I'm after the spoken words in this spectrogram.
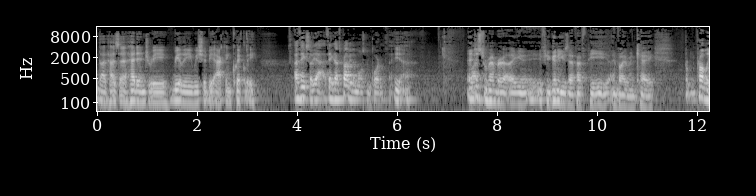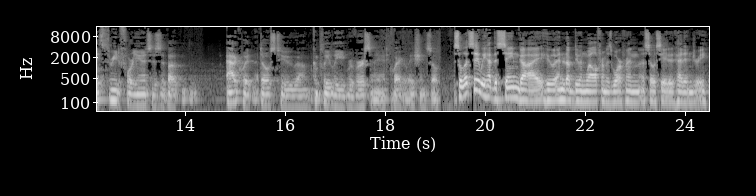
that has a head injury, really, we should be acting quickly. I think so. Yeah, I think that's probably the most important thing. Yeah. And just remember, uh, you, if you're going to use FFP and vitamin K, probably three to four units is about adequate dose to um, completely reverse an anticoagulation. So So let's say we had the same guy who ended up doing well from his warfarin associated head injury.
